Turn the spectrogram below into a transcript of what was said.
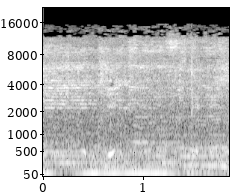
Yeah.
